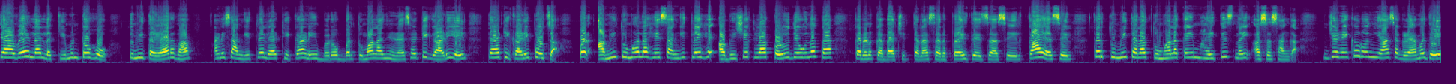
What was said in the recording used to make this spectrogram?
त्यावेळेला लकी म्हणतो हो तुम्ही तयार व्हा आणि सांगितलेल्या ठिकाणी बरोबर तुम्हाला नेण्यासाठी गाडी येईल त्या ठिकाणी पोचा. पण आम्ही तुम्हाला हे सांगितलंय हे अभिषेकला कळू देऊ नका. कारण कदाचित त्याला सरप्राईज द्यायचं असेल काय असेल तर तुम्ही त्याला तुम्हाला काही माहितीच नाही असं सांगा. जेणेकरून या सगळ्यामध्ये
